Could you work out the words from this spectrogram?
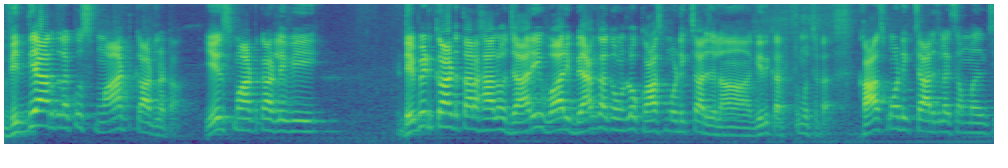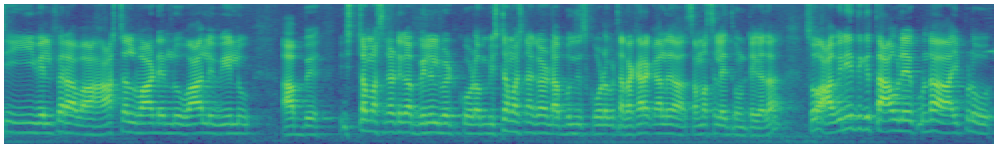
విద్యార్థులకు స్మార్ట్ కార్డులట. ఏ స్మార్ట్ కార్డులు ఇవి? డెబిట్ కార్డు తరహాలో జారీ వారి బ్యాంక్ అకౌంట్లో కాస్మోటిక్ ఛార్జీలు. ఇది కరెక్ట్ ముచ్చట. కాస్మోటిక్ ఛార్జీలకు సంబంధించి ఈ వెల్ఫేర్ హాస్టల్ వార్డెన్లు వాళ్ళు వీళ్ళు ఆ బి- ఇష్టం వచ్చినట్టుగా బిల్లులు పెట్టుకోవడం ఇష్టం వచ్చినట్టుగా డబ్బులు తీసుకోవడం ఇట్లా రకరకాలుగా సమస్యలు అయితే ఉంటాయి కదా. సో అవినీతికి తావు లేకుండా ఇప్పుడు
